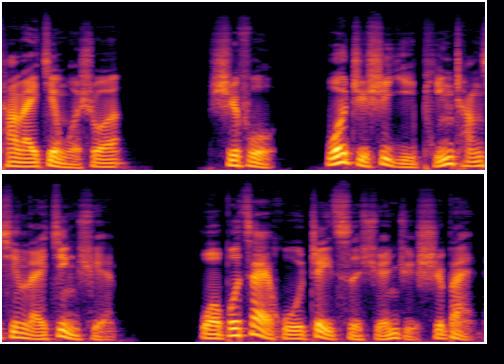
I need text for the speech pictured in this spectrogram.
他来见我说：“师傅，我只是以平常心来竞选，我不在乎这次选举失败。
